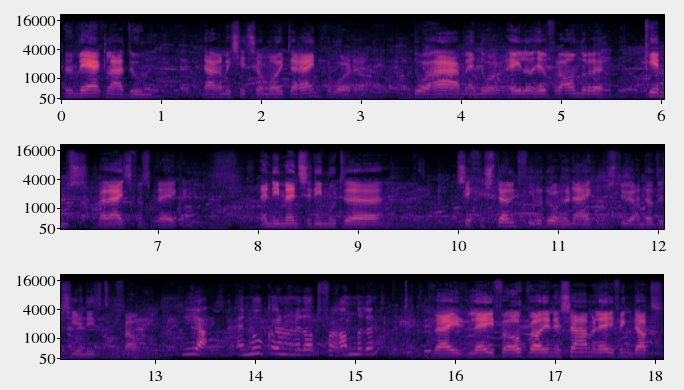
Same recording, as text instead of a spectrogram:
hun werk laat doen. Daarom is dit zo'n mooi terrein geworden. Door haar en door heel, heel veel andere Kims, bij wijze van spreken. En die mensen die moeten zich gesteund voelen door hun eigen bestuur. En dat is hier niet het geval. Ja, en hoe kunnen we dat veranderen? Wij leven ook wel in een samenleving dat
